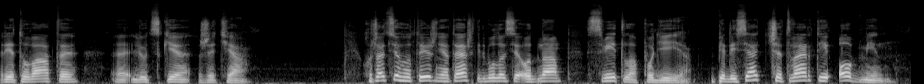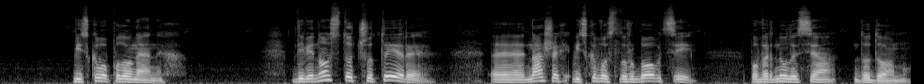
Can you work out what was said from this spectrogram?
рятувати е, людське життя. Хоча цього тижня теж відбулася одна світла подія 54-й обмін військовополонених. 94 е, наших військовослужбовці повернулися додому.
